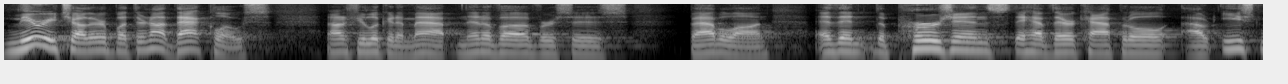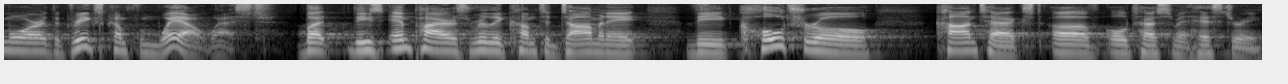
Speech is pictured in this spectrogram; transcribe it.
near each other, but they're not that close. Not if you look at a map Nineveh versus Babylon. And then the Persians, they have their capital out east more. The Greeks come from way out west. But these empires really come to dominate the cultural context of Old Testament history.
